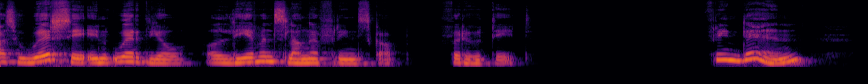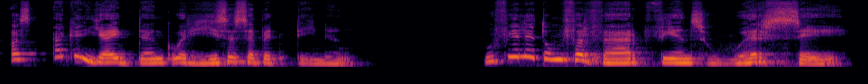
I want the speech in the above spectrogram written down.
as hoor sê en oordeel al lewenslange vriendskap verhoed het. Vriendin, as ek en jy dink oor Jesus se bediening, hoeveel het hom verwerp weens hoor sê?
